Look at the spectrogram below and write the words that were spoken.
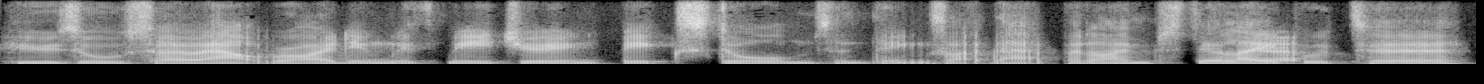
who's also out riding with me during big storms and things like that. But I'm still yeah. able to,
